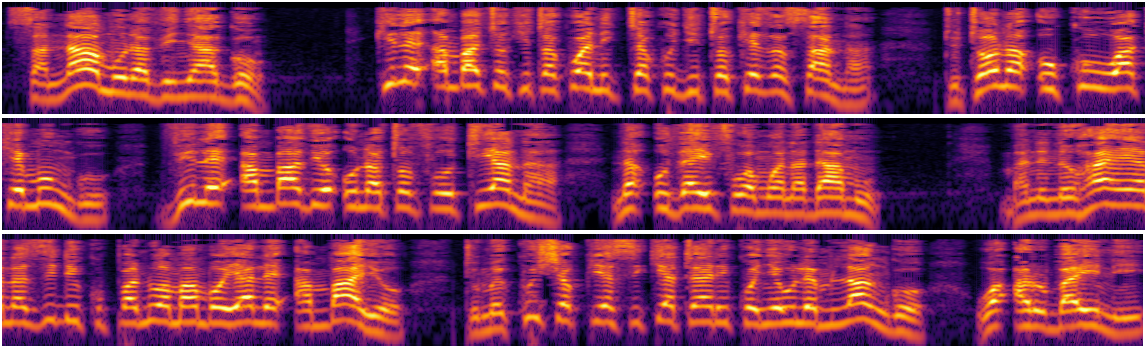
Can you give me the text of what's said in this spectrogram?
sanamu na vinyago. Kile ambacho kitakuwa ni cha kujitokeza sana tutaona ukuu wake mungu vile ambavyo unatofautiana na udhaifu wa mwanadamu. Maneno haya yanazidi kupanua mambo yale ambayo tumekwisha kuyasikia tayari kwenye ule mlango wa 40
